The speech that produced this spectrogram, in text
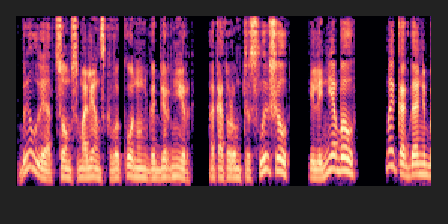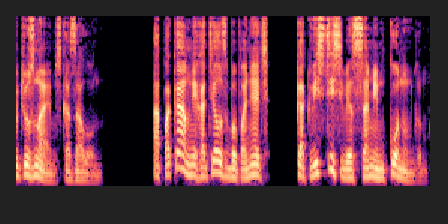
Был ли отцом смоленского конунга Бернир, о котором ты слышал или не был, мы когда-нибудь узнаем, — сказал он. А пока мне хотелось бы понять, как вести себя с самим конунгом.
